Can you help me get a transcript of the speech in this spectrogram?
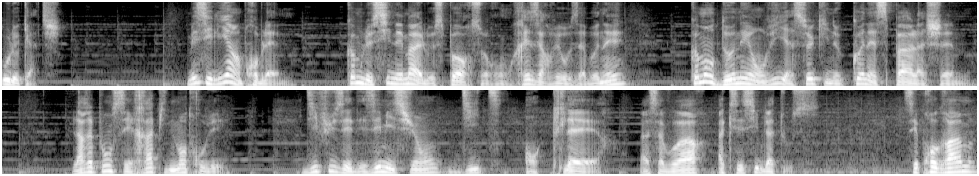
ou le catch. Mais il y a un problème. Comme le cinéma et le sport seront réservés aux abonnés, comment donner envie à ceux qui ne connaissent pas la chaîne? La réponse est rapidement trouvée. Diffuser des émissions dites en clair, à savoir accessibles à tous. Ces programmes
